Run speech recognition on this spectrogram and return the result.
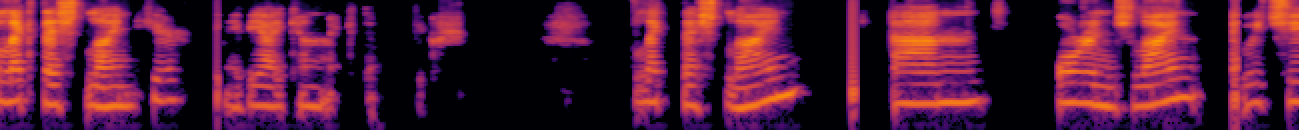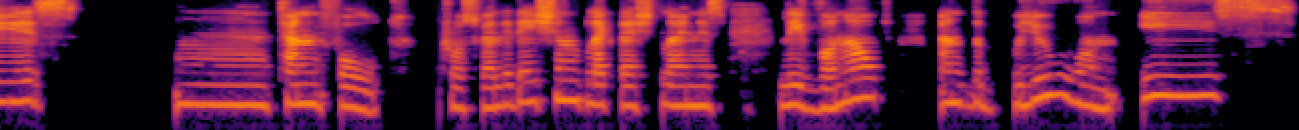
black dashed line here. Maybe I can make the picture Black dashed line and orange line, which is um, tenfold cross validation. Black dashed line is leave one out. And the blue one is,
